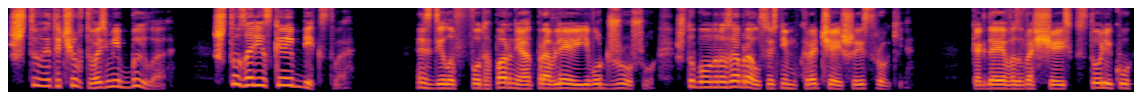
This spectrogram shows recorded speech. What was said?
Что это, черт возьми, было? Что за резкое бегство? Сделав фото парня, отправляю его Джошу, чтобы он разобрался с ним в кратчайшие сроки. Когда я возвращаюсь к столику,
